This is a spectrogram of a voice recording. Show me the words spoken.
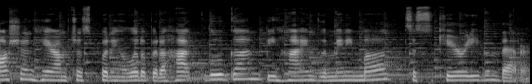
Precaution, here I'm just putting a little bit of hot glue gun behind the mini mug to secure it even better.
